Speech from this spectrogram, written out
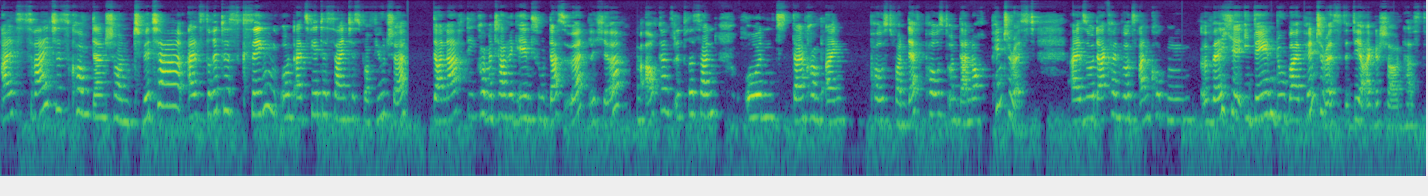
Als zweites kommt dann schon Twitter, als drittes Xing und als viertes Scientist for Future. Danach die Kommentare gehen zu das örtliche, auch ganz interessant. Und dann kommt ein Post von DevPost und dann noch Pinterest. Also da können wir uns angucken, welche Ideen du bei Pinterest dir angeschaut hast.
